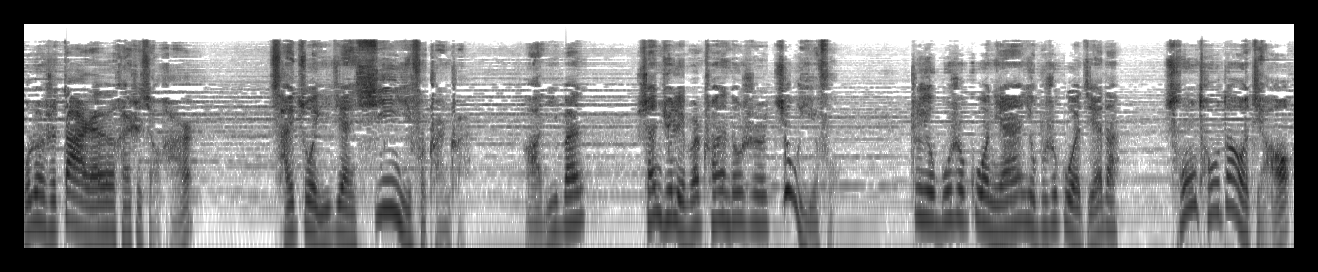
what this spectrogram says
不论是大人还是小孩才做一件新衣服穿穿。啊，一般山区里边穿的都是旧衣服，这又不是过年，又不是过节的，从头到脚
